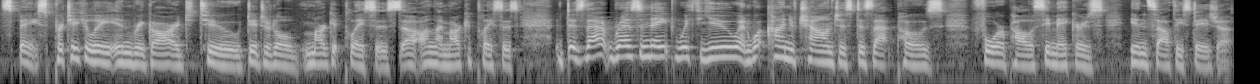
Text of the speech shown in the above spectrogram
space, particularly in regard to digital marketplaces, uh, online marketplaces. Does that resonate with you? And what kind of challenges does that pose for policymakers in Southeast Asia?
